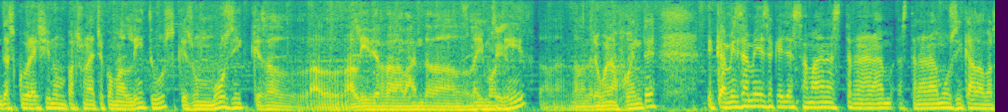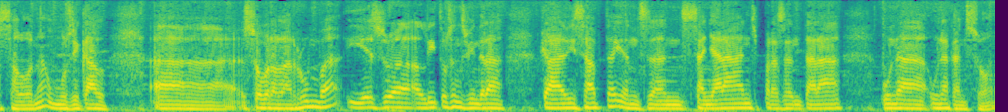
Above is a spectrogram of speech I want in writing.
descobreixin un personatge com el Litus, que és un músic, que és el, el, el líder de la banda del Leitmotiv, sí. de, de l'Andreu Buenafuente, i que a més a més aquella setmana estrenarà, estrenarà musical a Barcelona, un musical eh, sobre la rumba, i és, eh, el Litus ens vindrà cada dissabte i ens ensenyarà, ens presentarà una, una cançó,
